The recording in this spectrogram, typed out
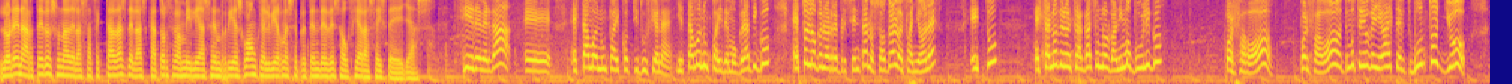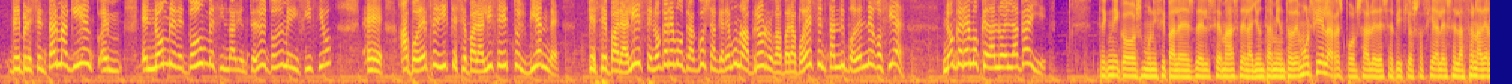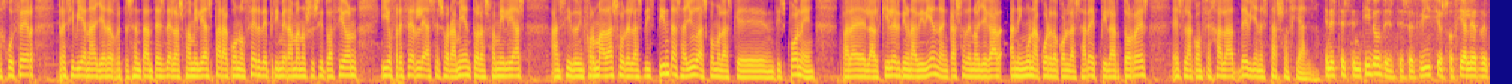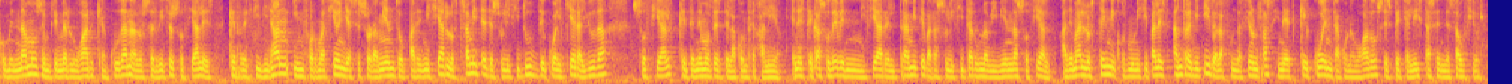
Lorena Artero es una de las afectadas de las 14 familias en riesgo, aunque el viernes se pretende desahuciar a seis de ellas. si de verdad eh, estamos en un país constitucional y estamos en un país democrático, esto es lo que nos representa a nosotros, los españoles. Esto, echarnos de nuestra casa un organismo público. Por favor, por favor, hemos tenido que llegar a este punto yo, de presentarme aquí en, nombre de todo un vecindario entero, de todo mi edificio, eh, a poder pedir que se paralice esto el viernes. Que se paralice, no queremos otra cosa, queremos una prórroga para poder sentarnos y poder negociar. No queremos quedarnos en la calle. Técnicos municipales del SEMAS del Ayuntamiento de Murcia y la responsable de servicios sociales en la zona del Jucer recibían ayer representantes de las familias para conocer de primera mano su situación y ofrecerle asesoramiento. Las familias han sido informadas sobre las distintas ayudas como las que disponen para el alquiler de una vivienda en caso de no llegar a ningún acuerdo con la Sareb. Pilar Torres es la concejala de Bienestar Social. En este sentido, desde servicios sociales recomendamos en primer lugar que acudan a los servicios sociales, que recibirán información y asesoramiento asesoramiento para iniciar los trámites de solicitud de cualquier ayuda social que tenemos desde la concejalía. En este caso deben iniciar el trámite para solicitar una vivienda social. Además, los técnicos municipales han remitido a la Fundación Rasinet, que cuenta con abogados especialistas en desahucios.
